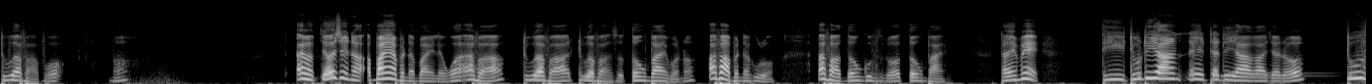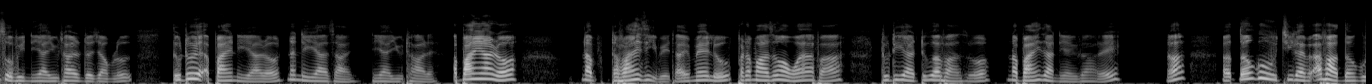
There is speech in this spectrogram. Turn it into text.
2 alpha ပေါ့နော်အဲ့မှာပြောချင်တာအပိုင်းကဘယ်နှပိုင်းလဲ1 alpha 2 alpha 2 alpha ဆို3ပိုင်းပေါ့နော် alpha ဘယ်နှခုလုံး alpha 3ခုဆိုတော့3ပိုင်းဒါပေမဲ့ဒီဒုတိယနဲ့တတိယကကြတော့ 2ဆိုပြီးနေရာယူထားတဲ့အတွက်ကြောင့်မလို့သူတို့ရဲ့အပိုင်းတွေကတော့နှစ်နေရာစာနေရာယူထားတယ်အပိုင်းကတော့နှစ်တစ်ပိုင်းစီပဲဒါပေမဲ့လို့ပထမဆုံးက1 alpha ဒုတိယ2 alpha ဆိုတော့နှစ်ပိုင်းစာနေရာယူထားတယ်နော်အဲ3ခုကြည့်လိုက်မယ် alpha 3ခု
